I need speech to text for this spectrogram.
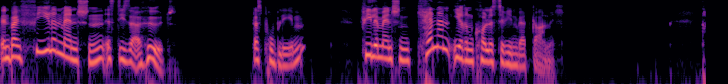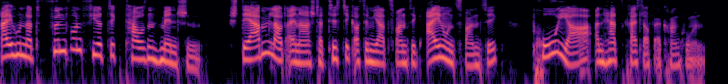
Denn bei vielen Menschen ist dieser erhöht. Das Problem? Viele Menschen kennen ihren Cholesterinwert gar nicht. 345.000 Menschen sterben laut einer Statistik aus dem Jahr 2021 pro Jahr an Herz-Kreislauf-Erkrankungen.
